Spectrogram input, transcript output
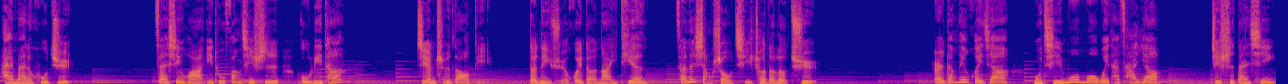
还买了护具。在新华意图放弃时，鼓励他。坚持到底，等你学会的那一天，才能享受骑车的乐趣。而当天回家，母亲默默为他擦药，即使担心，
